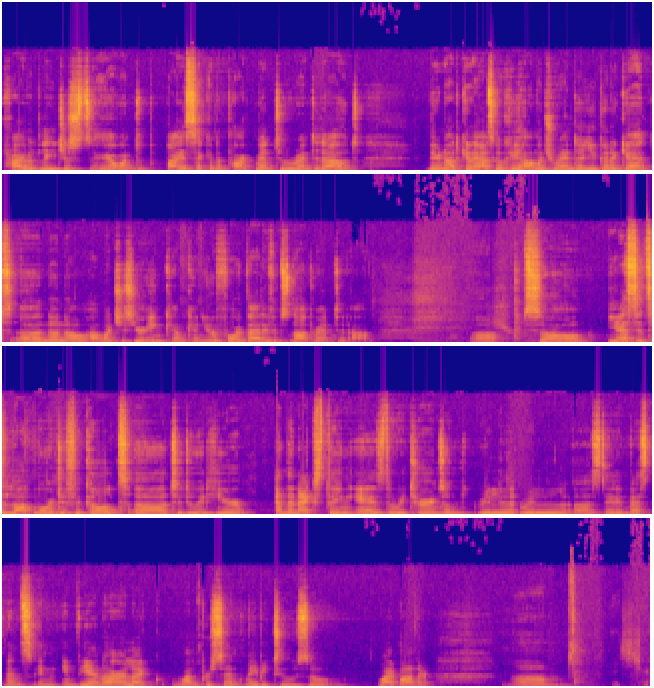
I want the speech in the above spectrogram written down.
privately just say, I want to buy a second apartment to rent it out, they're not going to ask, okay, how much rent are you going to get? Uh, no, no. How much is your income? Can you afford that if it's not rented out? Uh, so, yes, it's a lot more difficult uh, to do it here. And the next thing is the returns on real, real uh, estate investments in, in Vienna are like 1%, maybe 2 So, why bother? Um, That's true.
